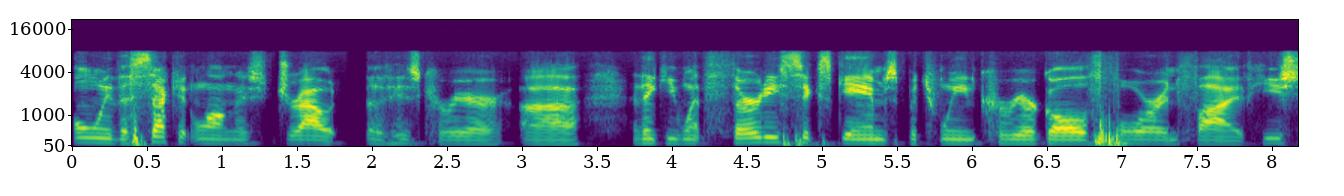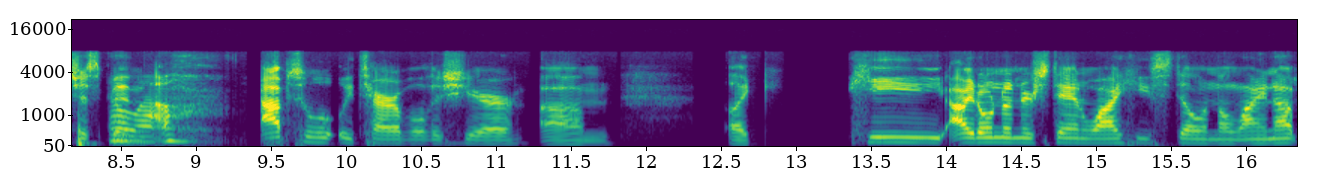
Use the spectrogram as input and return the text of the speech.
only the second longest drought of his career. Uh, I think he went 36 games between career goal four and five. He's just oh, been oh, wow. absolutely terrible this year. Um, like he, I don't understand why he's still in the lineup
